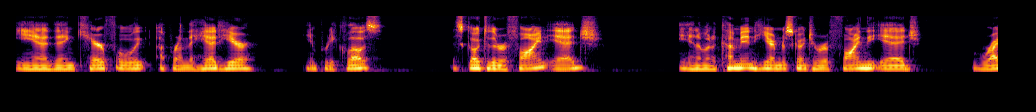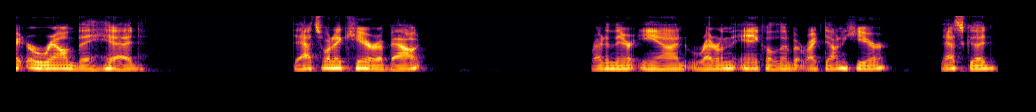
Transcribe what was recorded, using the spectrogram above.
and then carefully up around the head here in pretty close. Let's go to the refine edge and I'm going to come in here. I'm just going to refine the edge right around the head. That's what I care about. Right in there and right on the ankle, a little bit right down here. That's good.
